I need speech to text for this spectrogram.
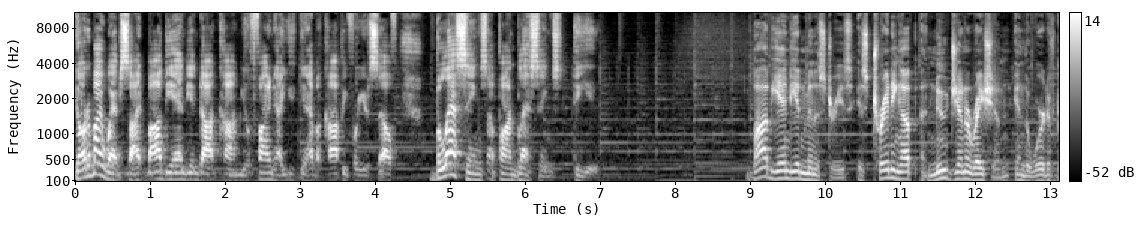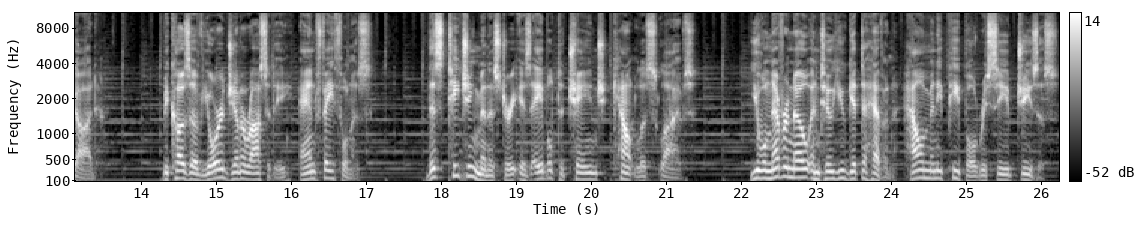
Go to my website, bobyandian.com. You'll find how you can have a copy for yourself. Blessings upon blessings to you. Bob Yandian Ministries is training up a new generation in the Word of God. Because of your generosity and faithfulness, this teaching ministry is able to change countless lives. You will never know until you get to heaven how many people received Jesus,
